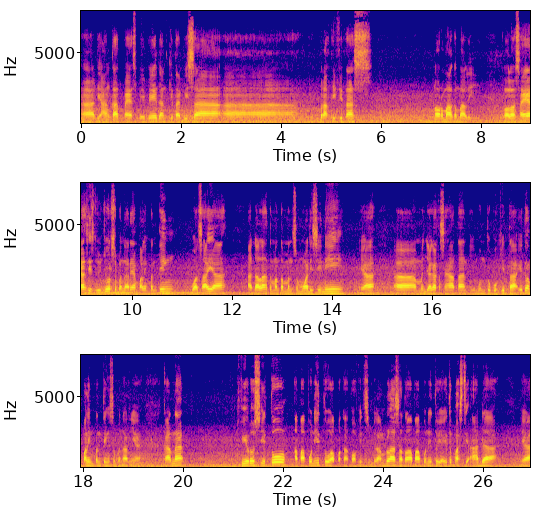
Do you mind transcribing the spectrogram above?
uh, diangkat PSBB dan kita bisa uh, beraktivitas normal kembali. Kalau saya sih jujur sebenarnya yang paling penting buat saya adalah teman-teman semua di sini ya uh, menjaga kesehatan imun tubuh kita. Itu yang paling penting sebenarnya. Karena virus itu apa pun itu apakah COVID-19 atau apa pun itu ya itu pasti ada ya.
